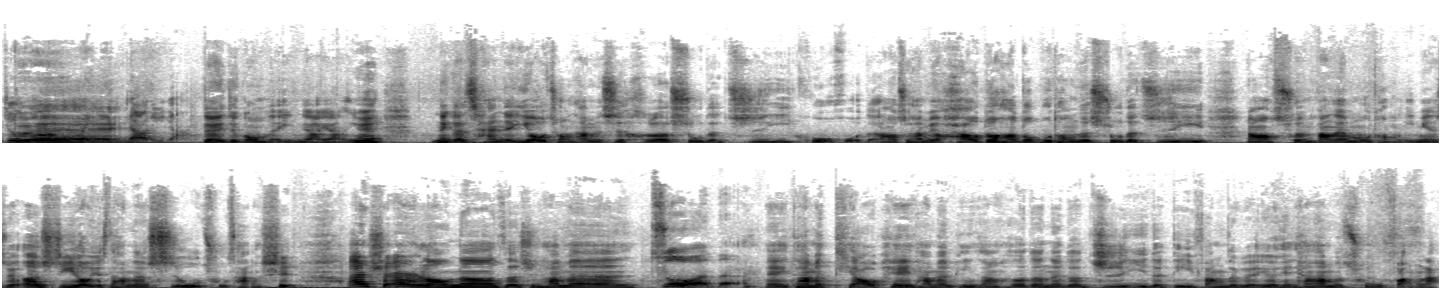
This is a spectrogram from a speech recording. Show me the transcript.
就跟我们饮料一样。对，就跟我们的饮料一样，因为那个蝉的幼虫，它们是喝树的汁液过活的，然后所以它们有好多好多不同的树的汁液，然后存放在木桶里面，所以二十一楼也是它们的食物储藏室，二十二楼呢，则是他们做的哎，他们调配他们平常喝的那个汁液的地方，对不对？有点像他们的厨房啦。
